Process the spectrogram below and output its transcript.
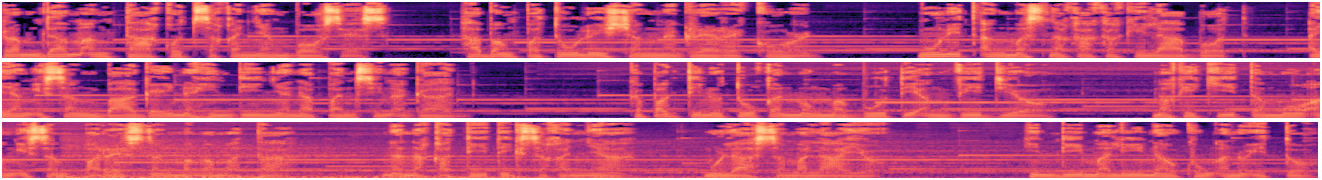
Ramdam ang takot sa kanyang boses habang patuloy siyang nagre-record. Ngunit ang mas nakakakilabot ay ang isang bagay na hindi niya napansin agad. Kapag tinutukan mong mabuti ang video, makikita mo ang isang pares ng mga mata na nakatitig sa kanya mula sa malayo. Hindi malinaw kung ano ito,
